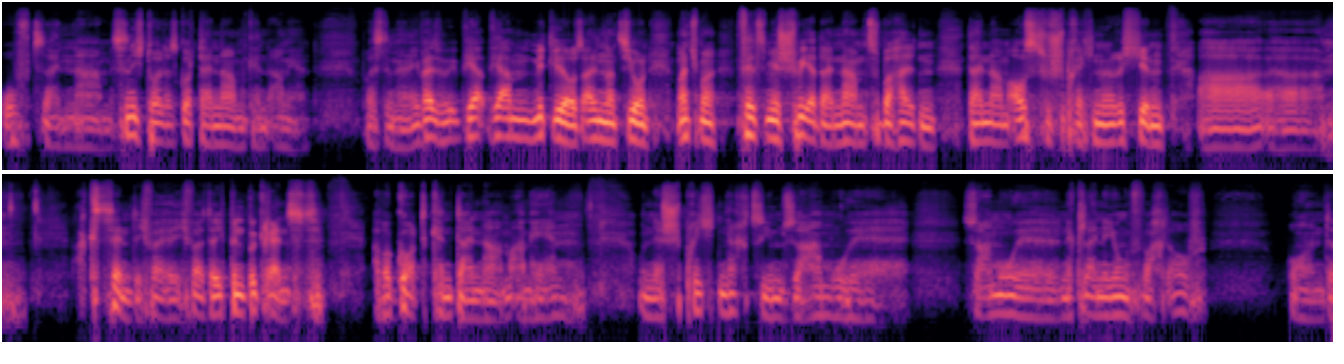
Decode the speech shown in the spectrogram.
ruft seinen Namen. Es ist nicht toll, dass Gott deinen Namen kennt. Amen. Weißt du, ich weiß, wir, wir haben Mitglieder aus allen Nationen. Manchmal fällt es mir schwer, deinen Namen zu behalten, deinen Namen auszusprechen, einen richtigen ah, äh, Akzent. Ich weiß, ich weiß, ich bin begrenzt. Aber Gott kennt deinen Namen. Amen. Und er spricht nachts zu ihm, Samuel. Samuel, eine kleine Junge wacht auf. Und äh,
